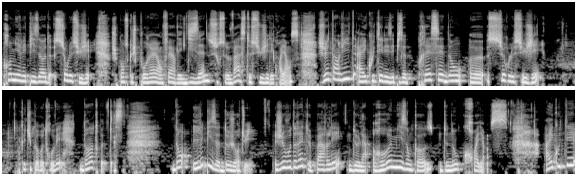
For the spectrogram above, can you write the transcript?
premier épisode sur le sujet. Je pense que je pourrais en faire des dizaines sur ce vaste sujet des croyances. Je t'invite à écouter les épisodes précédents euh, sur le sujet que tu peux retrouver dans notre podcast. Dans l'épisode d'aujourd'hui, je voudrais te parler de la remise en cause de nos croyances. À écouter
